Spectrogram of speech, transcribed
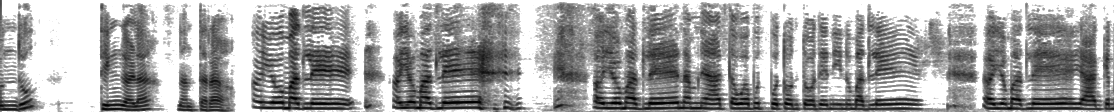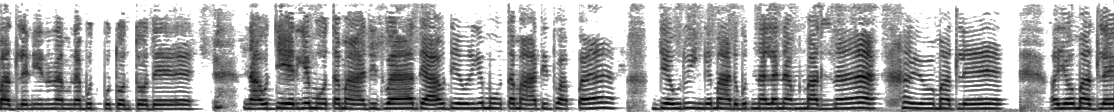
ಒಂದು ತಿಂಗಳ ನಂತರ. ಅಯ್ಯೋ ಮೊದಲೇ ಅಯ್ಯೋ ಮೊದಲೇ ಅಯ್ಯೋ ಮೊದಲೇ ನಮ್ಮನ್ನ ಯಾತವ ಬುತ್ಬುತ್ತು ಅಂತೋದೆ ನೀನು ಮೊದಲೇ? ಅಯ್ಯೋ ಮೊದಲೇ, ಯಾಕೆ ಮೊದಲೇ ನೀನು ನಮ್ಮನ್ನ ಬುತ್ಬುತ್ತು ಅಂತೋದೆ ನಾವು ದೇವ್ರಿಗೆ ಮೂತ ಮಾಡಿದ್ವಾ ಯಾವ ದೇವರಿಗೆ ಮೂತ ಮಾಡಿದ್ವಪ್ಪ ದೇವರು ಹಿಂಗೆ ಮಾಡ್ಬಿಟ್ನಲ್ಲ ನಮ್ಮ ಮೊದಲನ್ನ ಅಯ್ಯೋ ಮೊದಲೇ ಅಯ್ಯೋ ಮೊದಲೇ,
